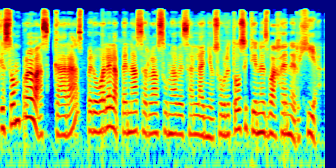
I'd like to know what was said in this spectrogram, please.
que son pruebas caras, pero vale la pena hacerlas una vez al año, sobre todo si tienes baja energía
